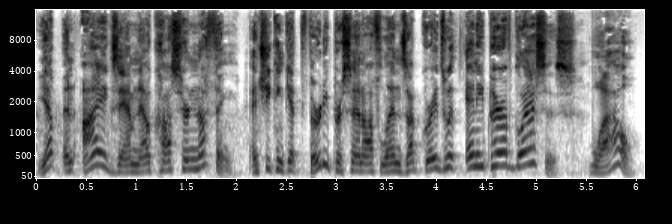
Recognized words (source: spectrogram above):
Yep, an eye exam now costs her nothing, and she can get 30% off lens upgrades with any pair of glasses. Wow.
